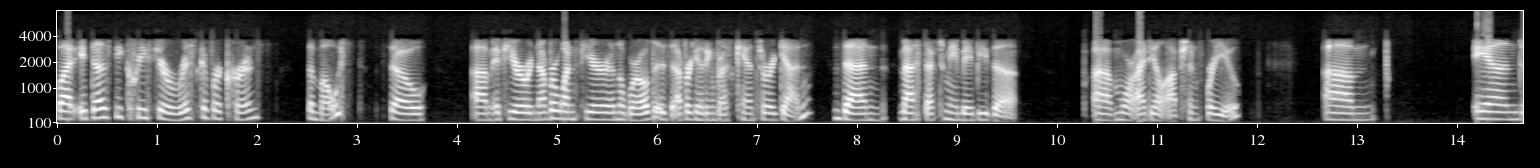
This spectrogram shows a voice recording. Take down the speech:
but it does decrease your risk of recurrence the most. So um, if your number one fear in the world is ever getting breast cancer again, then mastectomy may be the uh, more ideal option for you. Um, and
